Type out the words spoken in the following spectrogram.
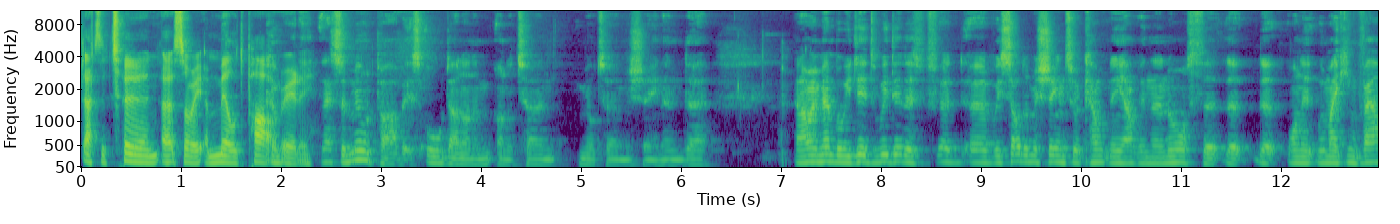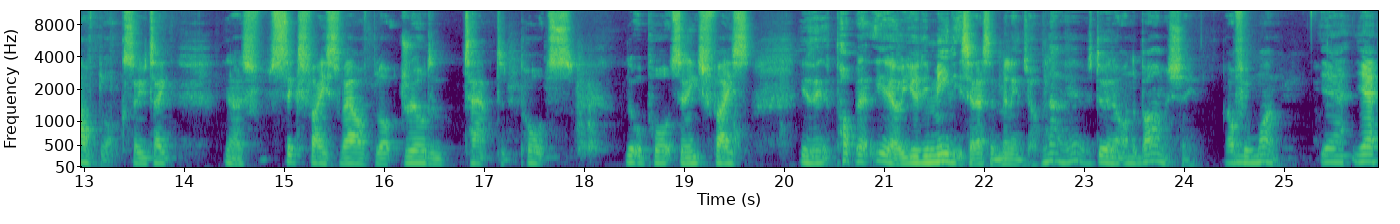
that's a turn. Uh, sorry, a milled part, really. That's a milled part, but it's all done on a on a turn mill turn machine. And uh, and I remember we did we did a, a we sold a machine to a company up in the north that that, that wanted we're making valve blocks. So you take you know six face valve block drilled and tapped at ports little ports in each face. You think pop you know, you'd immediately say that's a milling job. No, yeah, it was doing it on the bar machine, off in one. Yeah, yeah.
